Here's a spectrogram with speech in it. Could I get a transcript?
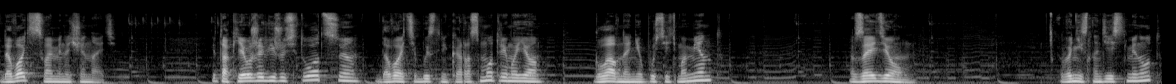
Давайте с вами начинать. Итак, я уже вижу ситуацию. Давайте быстренько рассмотрим ее. Главное не упустить момент. Зайдем вниз на 10 минут.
